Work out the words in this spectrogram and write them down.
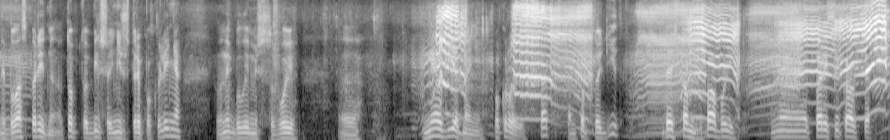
не була споріднена. Тобто більше ніж три покоління вони були між собою е, не об'єднані по крові. Так? Там, тобто дід десь там з бабою не пересікався.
